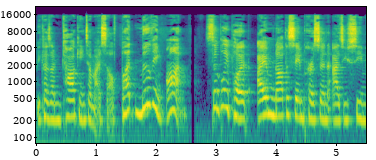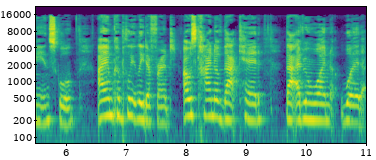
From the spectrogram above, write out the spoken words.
because I'm talking to myself. But moving on. Simply put, I am not the same person as you see me in school. I am completely different. I was kind of that kid that everyone would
